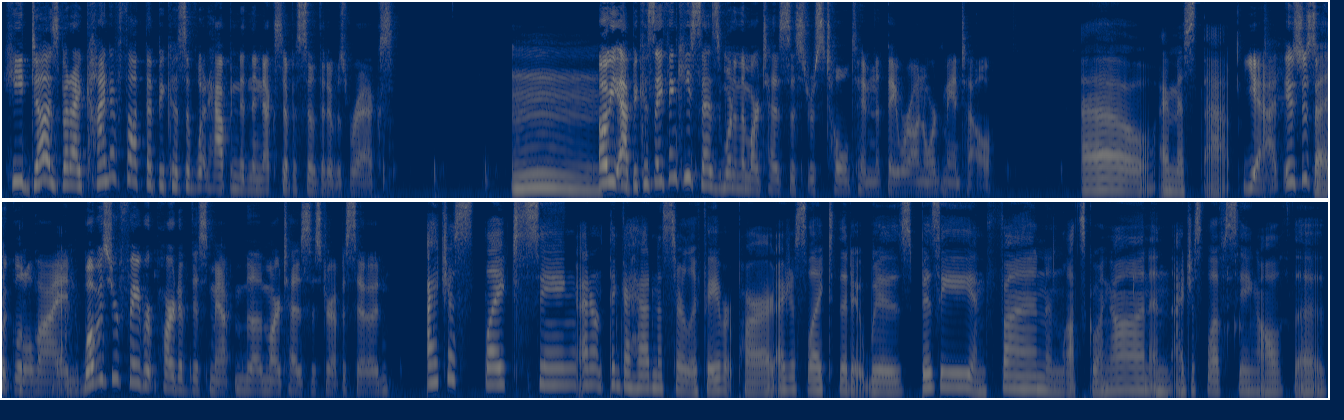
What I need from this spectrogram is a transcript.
He does, but I kind of thought that because of what happened in the next episode that it was Rex. Mmm. Oh yeah, because I think he says one of the Martez sisters told him that they were on Ord Mantell. Oh, I missed that. Yeah, it was just a quick little line. yeah. What was your favorite part of this Ma- the Martez sister episode? I just liked seeing, I don't think I had necessarily a favorite part. I just liked that it was busy and fun and lots going on. And I just love seeing all of the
